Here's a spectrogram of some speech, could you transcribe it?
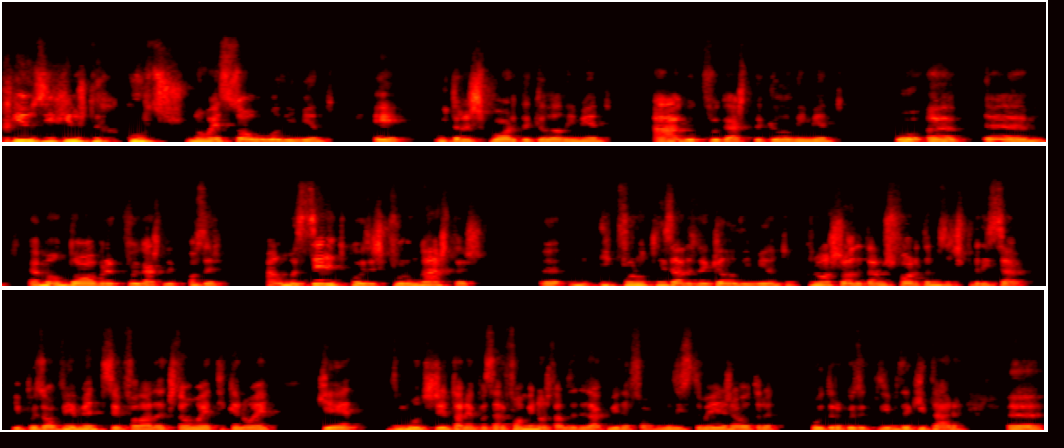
rios e rios de recursos, não é só o alimento, é o transporte daquele alimento, a água que foi gasta daquele alimento, ou, a, a, mão de obra que foi gasta, ou seja, há uma série de coisas que foram gastas uh, e que foram utilizadas naquele alimento que nós só deitarmos fora estamos a desperdiçar. E depois, obviamente, sem falar da questão ética, não é? que é de montes de gente estarem a passar fome e nós estamos a tentar comida fora. Mas isso também é já outra, outra coisa que podíamos aqui estar uh,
